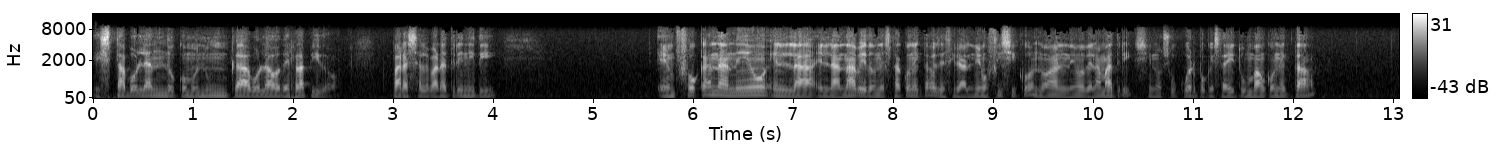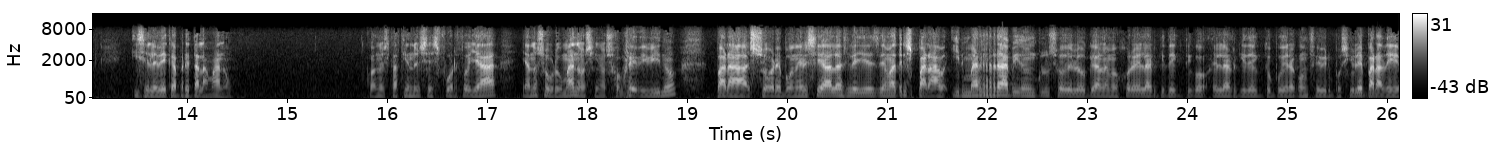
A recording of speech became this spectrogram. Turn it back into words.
está volando como nunca ha volado de rápido para salvar a Trinity, enfocan a Neo en la, en la nave donde está conectado, es decir, al Neo físico, no al Neo de la Matrix, sino su cuerpo que está ahí tumbado conectado, y se le ve que aprieta la mano cuando está haciendo ese esfuerzo ya, ya no sobrehumano, sino sobredivino, para sobreponerse a las leyes de matriz, para ir más rápido incluso de lo que a lo mejor el arquitecto, el arquitecto pudiera concebir posible, para de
